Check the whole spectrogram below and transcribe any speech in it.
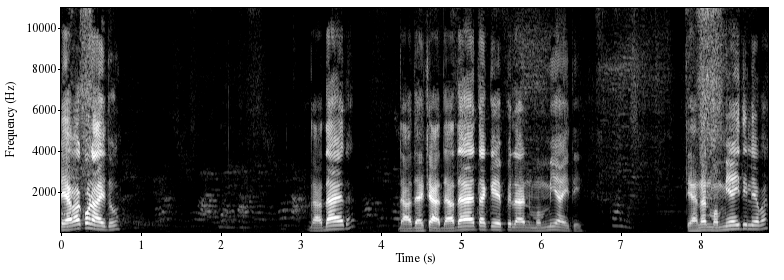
લેવા કોણ આવ્યું તું? દાદા આવ્યા હતા દાદા ચા દાદા આવ્યા હતા કે પેલા મમ્મી આવી હતી? ત્યાંના મમ્મી આવી હતી લેવા?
